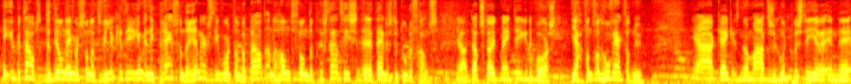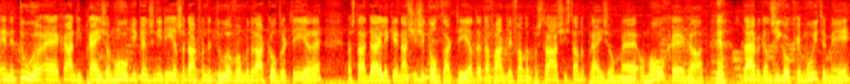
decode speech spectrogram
Hey, u betaalt de deelnemers van het wielercriterium en die prijs van de renners die wordt dan bepaald aan de hand van de prestaties tijdens de Tour de France. Ja, dat stuit mij tegen de borst. Ja, want, want hoe werkt dat nu? Ja, kijk, naarmate ze goed presteren in, uh, in de Tour, eh, gaan die prijzen omhoog. Je kunt ze niet de eerste dag van de Tour voor een bedrag contracteren. Daar staat duidelijk in, als je ze contracteert, dat afhankelijk van de prestaties, dan de prijs om, uh, omhoog gaat. Ja. Daar heb ik aan zich ook geen moeite mee.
